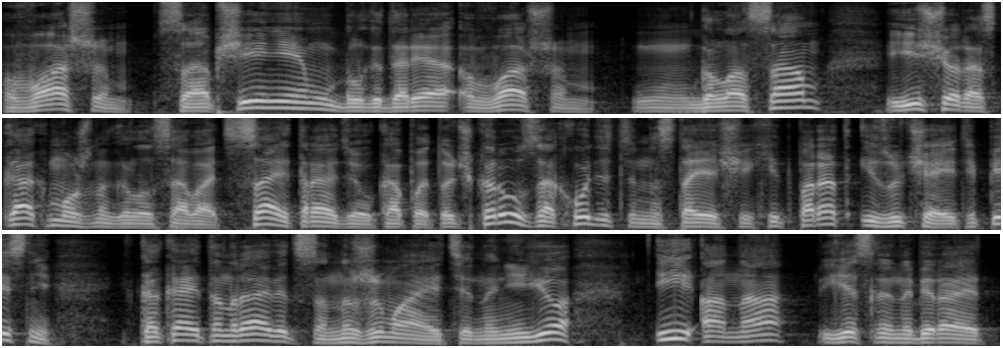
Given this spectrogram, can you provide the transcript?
вашим сообщениям, благодаря вашим голосам. Еще раз, как можно голосовать? Сайт radiokp.ru, заходите, настоящий хит-парад, изучаете песни. Какая-то нравится, нажимаете на нее, и она, если набирает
